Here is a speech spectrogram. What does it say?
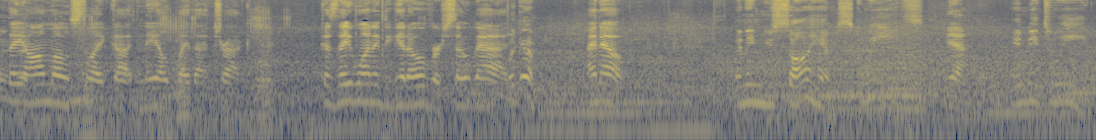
They almost like got nailed by that truck. Because they wanted to get over so bad. Look at him. I know. And then you saw him squeeze Yeah. in between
